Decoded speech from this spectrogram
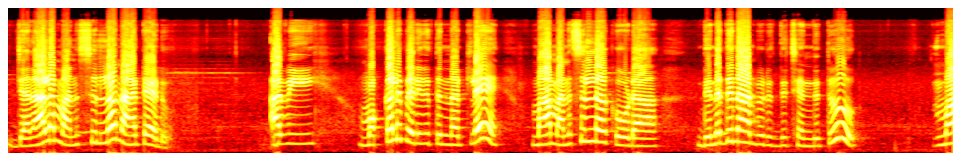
జనాల మనసుల్లో నాటాడు. అవి మొక్కలు పెరుగుతున్నట్లే మా మనసుల్లో కూడా దినదినాభివృద్ధి చెందుతూ మా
